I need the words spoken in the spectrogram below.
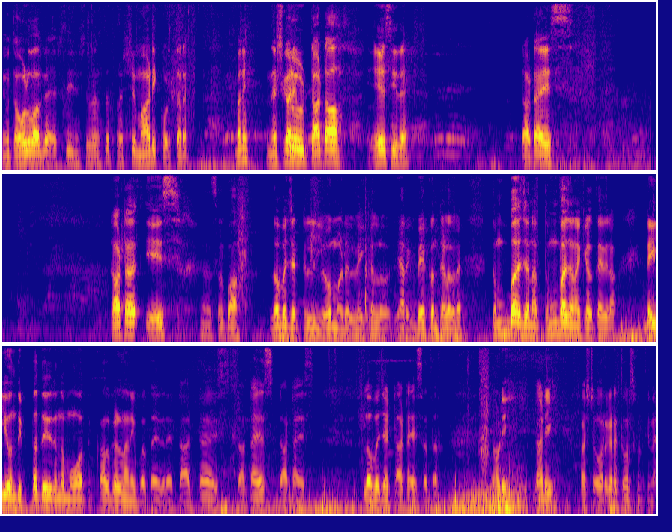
ನೀವು ತಗೊಳ್ಳುವಾಗ ಎಫ್ ಸಿ ಇನ್ಶೂರೆನ್ಸ್ ಫ್ರೆಶ್ ಮಾಡಿ ಕೊಡ್ತಾರೆ. ಬನ್ನಿ ನೆಕ್ಸ್ಟ್ ಗಾಡಿ. ಟಾಟಾ ಏಸ್ ಇದೆ. ಟಾಟಾ ಎಸ್ ಟಾಟಾ ಎಸ್ ಸ್ವಲ್ಪ ಲೋ ಬಜೆಟಲ್ಲಿ ಲೋ ಮಾಡಲ್ ವೆಹಿಕಲ್ಲು ಯಾರಿಗೆ ಬೇಕು ಅಂತ ಹೇಳಿದ್ರೆ ತುಂಬ ಜನ ತುಂಬ ಜನ ಕೇಳ್ತಾ ಇದ್ದೀರಾ. ಡೈಲಿ ಒಂದು ಇಪ್ಪತ್ತೈದರಿಂದ ಮೂವತ್ತು ಕಾಲ್ಗಳು ನನಗೆ ಬರ್ತಾ ಇದ್ದಾರೆ Tata Ace Tata Ace Tata Ace low budget Tata Ace ಅಂತ. ನೋಡಿ, ಗಾಡಿ ಫಸ್ಟ್ ಹೊರಗಡೆ ತೋರಿಸ್ಬಿಡ್ತೀನಿ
